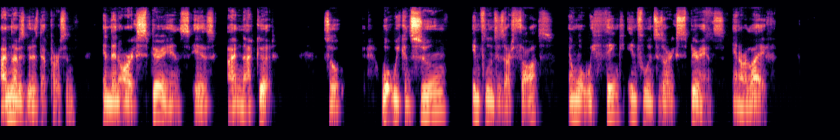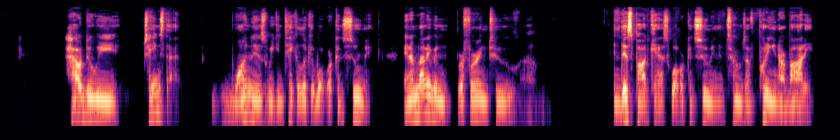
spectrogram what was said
I'm not as good as that person. And then our experience is I'm not good. So what we consume influences our thoughts, and what we think influences our experience in our life. How do we change that? One is we can take a look at what we're consuming. And I'm not even referring to, um, in this podcast, what we're consuming in terms of putting in our body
